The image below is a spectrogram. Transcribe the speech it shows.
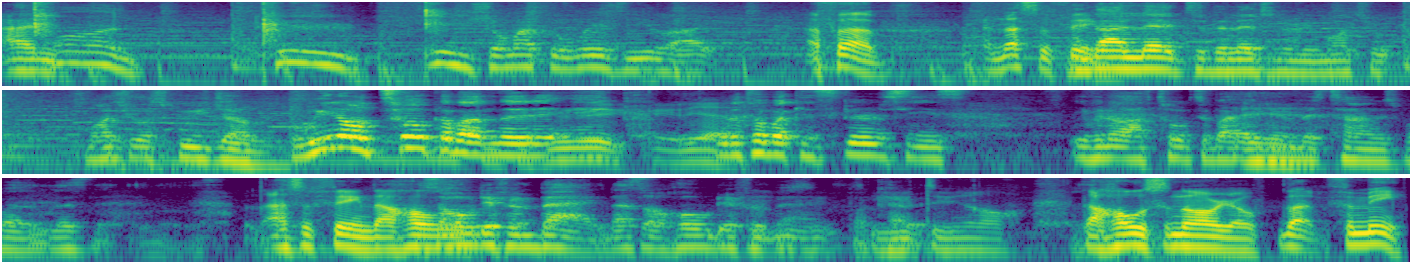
And One, two, three. Shawn Michaels wins, and you're like, a fab, and that's the thing. and that led to the legendary Montreal, Montreal Screwjob. But we don't talk about Murder Inc. We don't talk about conspiracies, even though I've talked about it numerous times. But let's, that's the thing. That it's a whole whole different bag. That's a whole different bag. But you do know the whole scenario. Like for me,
